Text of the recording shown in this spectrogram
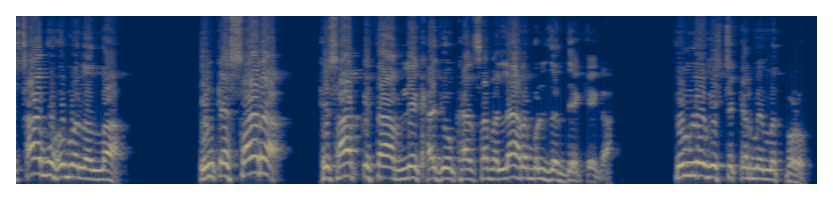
حساب اللہ، ان کا سارا حساب کتاب لکھا جوکھا، سب اللہ رب العزت دیکھے گا۔ تم لوگ اس چکر میں مت پڑو۔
